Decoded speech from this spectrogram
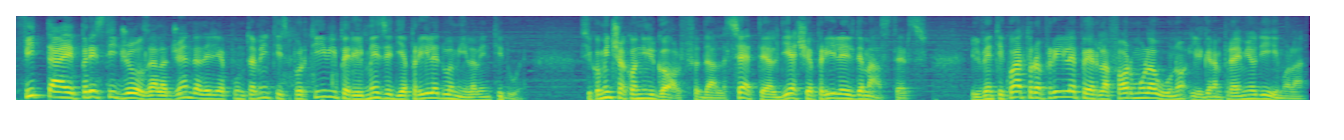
Fitta e prestigiosa l'agenda degli appuntamenti sportivi per il mese di aprile 2022. Si comincia con il golf, dal 7 al 10 aprile il The Masters, il 24 aprile per la Formula 1 il Gran Premio di Imola.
